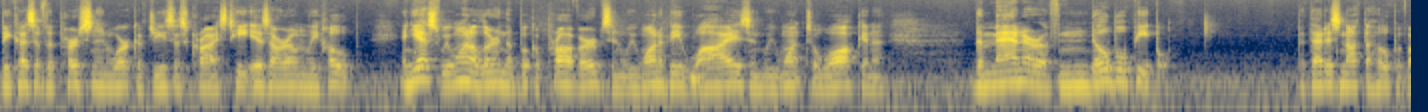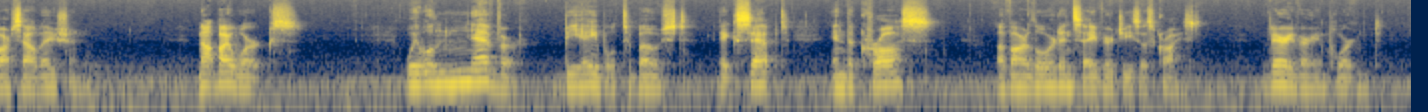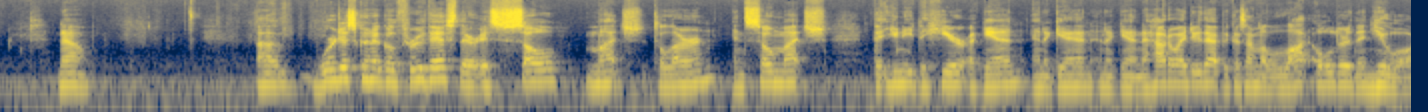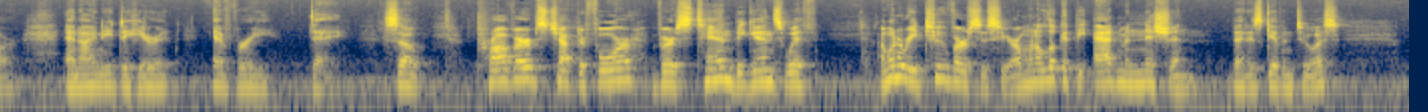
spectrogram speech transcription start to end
because of the person and work of Jesus Christ. He is our only hope. And yes, we want to learn the book of Proverbs and we want to be wise and we want to walk in a, the manner of noble people. But that is not the hope of our salvation, not by works. We will never be able to boast except in the cross of our Lord and Savior Jesus Christ. Very, very important. Now, um, we're just going to go through this. There is so much to learn and so much that you need to hear again and again and again. Now, how do I do that? Because I'm a lot older than you are, and I need to hear it every day. So, Proverbs chapter 4, verse 10 begins with I want to read two verses here. I want to look at the admonition that is given to us.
